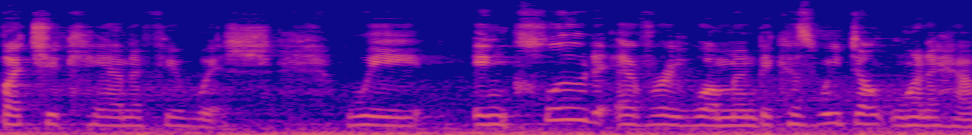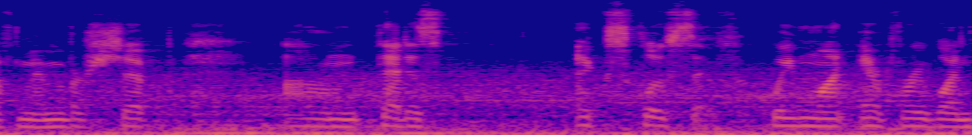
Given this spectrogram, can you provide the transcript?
but you can if you wish. We include every woman because we don't want to have membership um, that is exclusive. We want everyone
